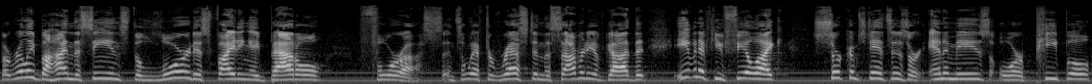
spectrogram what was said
But really, behind the scenes, the Lord is fighting a battle for us. And so we have to rest in the sovereignty of God that even if you feel like circumstances or enemies or people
